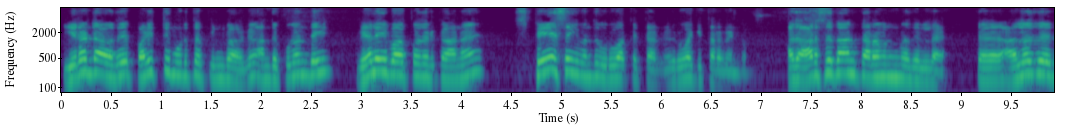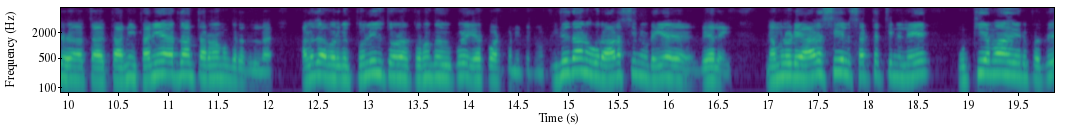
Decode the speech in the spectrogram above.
இரண்டாவது படித்து முடித்த பின்பாக அந்த குழந்தை வேலை பார்ப்பதற்கான ஸ்பேஸை வந்து உருவாக்கி உருவாக்கி தர வேண்டும். அது அரசுதான் தான் அல்லது தனி தனியார் தான் தரணுங்கிறது இல்லை அல்லது அவர்கள் தொழில் தொடங்குவது கூட ஏற்பாடு பண்ணி தரணும். இதுதான் ஒரு அரசினுடைய வேலை. நம்மளுடைய அரசியல் சட்டத்தினிலே முக்கியமாக இருப்பது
